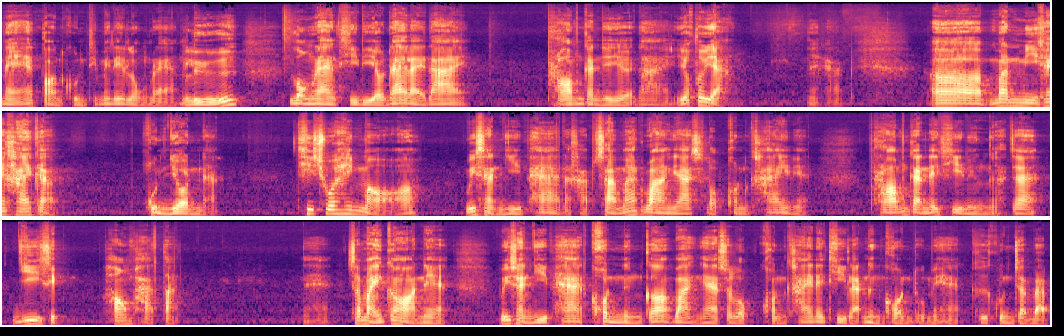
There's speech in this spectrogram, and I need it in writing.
แม้ตอนคุณที่ไม่ได้ลงแรง หรือลงแรงทีเดียวได้รายได้ พร้อมกันเยอะๆได้ ยกตัวอย่างนะครับมันมีคล้ายๆกับหุ่นยนต์นะที่ช่วยให้หมอวิสัญญีแพทย์นะครับ สามารถวางยาสลบคนไข้เนี่ยพร้อมกันได้ทีหนึ่งอาจจะ 20 ห้องผ่าตัดนะฮะสมัยก่อนเนี่ยวิสัญญีแพทย์คนหนึ่งก็วางยาสลบคนไข้ได้ทีละหนึ่งคนถูกไหมฮะคือคุณจะแบบ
